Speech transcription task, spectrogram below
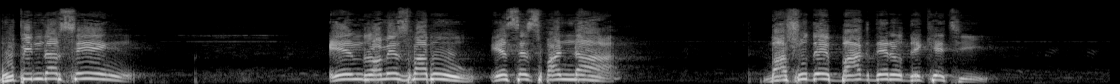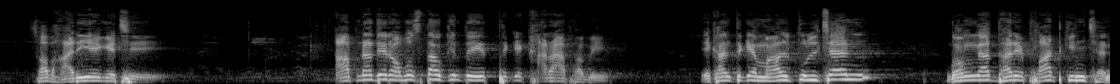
Bhupinder Singh, N Ramesh Babu, S S Panda Basudev বাগদেরও দেখেছি। সব হারিয়ে গেছে। আপনাদের অবস্থাও কিন্তু এর থেকে খারাপ হবে। এখান থেকে মাল তুলছেন, গঙ্গার ধারে ফ্ল্যাট কিনছেন।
